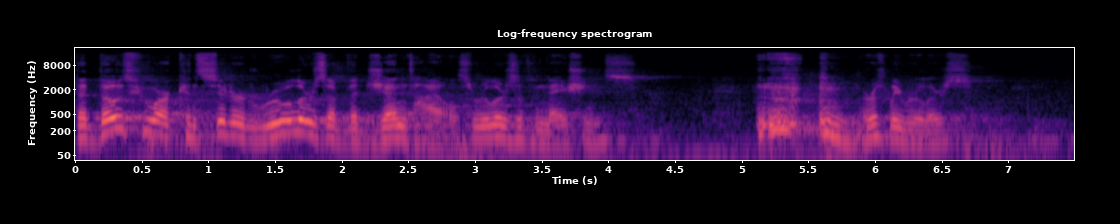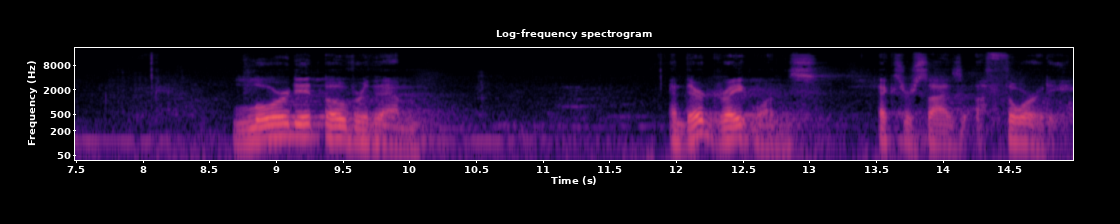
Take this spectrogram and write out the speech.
that those who are considered rulers of the Gentiles, rulers of the nations, earthly rulers, lord it over them, and their great ones exercise authority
